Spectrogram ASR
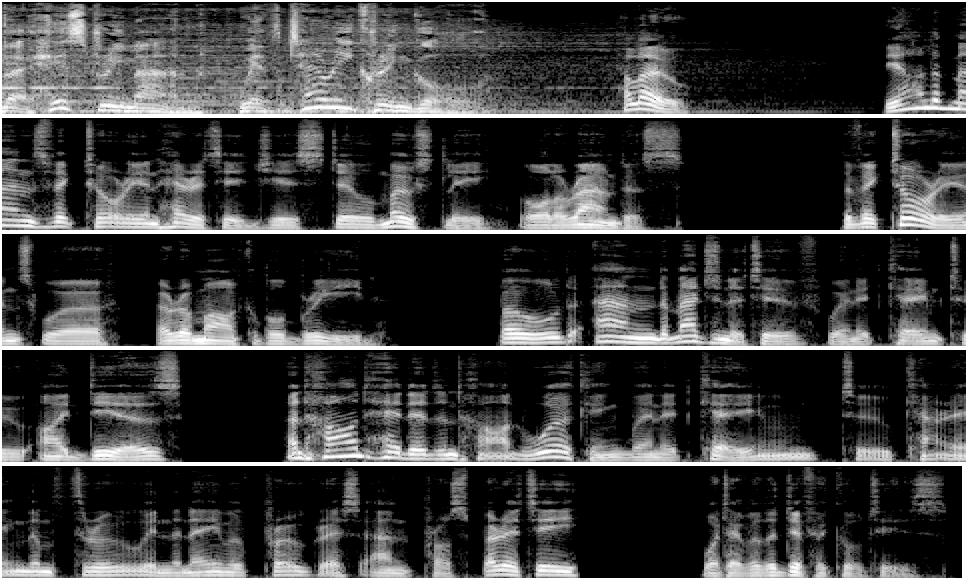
The History Man with Terry Cringle. Hello. The Isle of Man's Victorian heritage is still mostly all around us. The Victorians were a remarkable breed, bold and imaginative when it came to ideas, and hard-headed and hard-working when it came to carrying them through in the name of progress and prosperity, whatever the difficulties.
